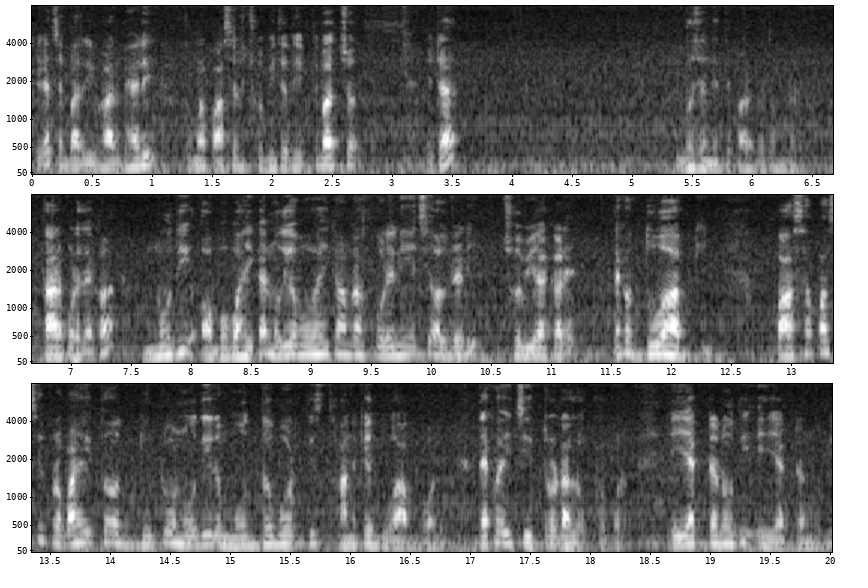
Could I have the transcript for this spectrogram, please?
ঠিক আছে? বা রিভার ভ্যালি তোমরা পাশের ছবিতে দেখতে পাচ্ছ। এটা বুঝে নিতে পারবে তোমরা। তারপরে দেখো, নদী অববাহিকা। নদী অববাহিকা আমরা করে নিয়েছি অলরেডি ছবি আকারে। দেখো দোয়াব কি? পাশাপাশি প্রবাহিত দুটো নদীর মধ্যবর্তী স্থানকে দোয়াব বলে। দেখো এই চিত্রটা লক্ষ্য করো। এই একটা নদী, এই একটা নদী।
